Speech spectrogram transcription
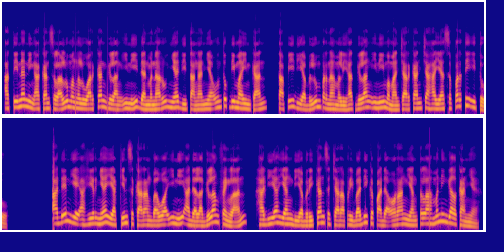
Atina Ning akan selalu mengeluarkan gelang ini dan menaruhnya di tangannya untuk dimainkan, tapi dia belum pernah melihat gelang ini memancarkan cahaya seperti itu. Aden Ye akhirnya yakin sekarang bahwa ini adalah gelang Fenglan, hadiah yang dia berikan secara pribadi kepada orang yang telah meninggalkannya.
